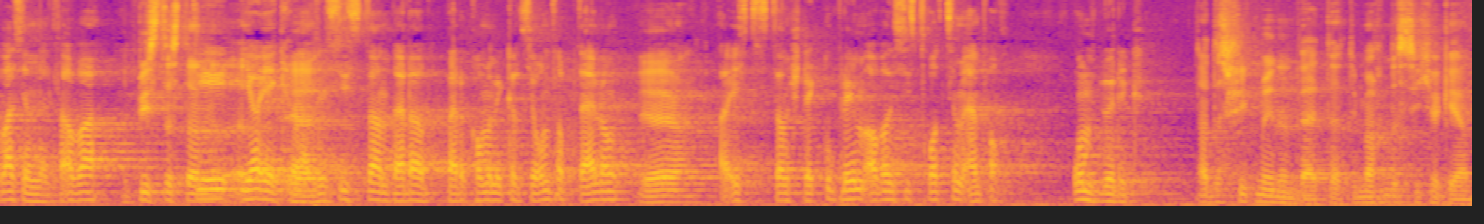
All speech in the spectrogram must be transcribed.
weiß ich nicht. Aber Bis das dann. die, ja, äh, klar. äh, Das ist dann bei der, bei der Kommunikationsabteilung, ja, ja. ist es dann stecken geblieben, aber es ist trotzdem einfach unwürdig. Ah, das schicken wir Ihnen weiter. Die machen das sicher gern.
